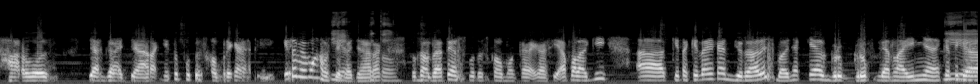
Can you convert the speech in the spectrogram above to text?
harus jaga jarak itu putus komunikasi. Kita memang harus Iya, jaga jarak, betul. bukan berarti harus putus komunikasi. Apalagi uh, kita kita kan jurnalis banyak ya grup-grup dan lainnya. Ketika Iya,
